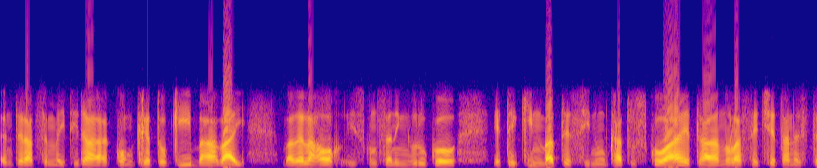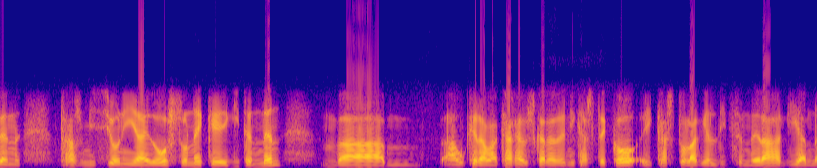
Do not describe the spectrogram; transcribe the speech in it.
enteratzen baitira konkretoki, ba, bai, badela hor, hizkuntzan inguruko etekin bat ezin ukatuzkoa, eta nola zetxetan ez den transmisionia edo oso neke egiten den, ba, aukera bakarra Euskararen ikasteko, ikastola gelditzen dela, agian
